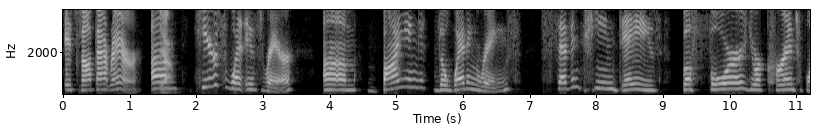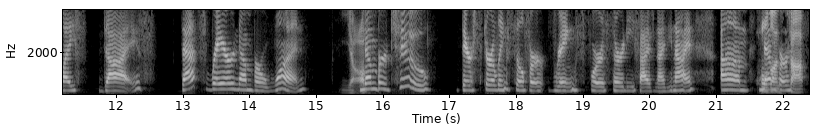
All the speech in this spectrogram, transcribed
It's not that rare. Um, yeah. Here's what is rare um, buying the wedding rings 17 days before your current wife dies. That's rare, number one. Yeah. Number two, they're sterling silver rings for thirty five ninety nine. Um, Hold number on, stop.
